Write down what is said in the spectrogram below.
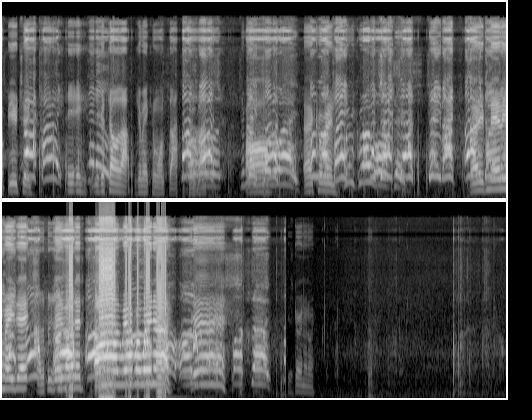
Rocky. Ah, beauty. Rocky. He, he, you can tell that Jamaican wants that. so bad. Bastard. Jamaica, Oh. away. They're coming. Unlucky. We grow horses. Majestic. Teabag. Oh, They've he's nearly made it. Oh, And the finish They've line- added. Oh, we have a winner. Oh, you Yes. bastard. He's going anyway.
